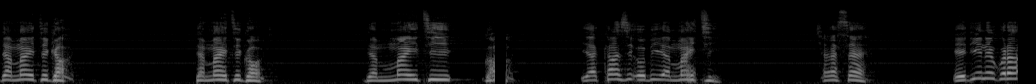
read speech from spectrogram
The mighty god. The mighty god. The mighty god. Yɛka sɛ obi yɛ mighty kyerɛ sɛ koraa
